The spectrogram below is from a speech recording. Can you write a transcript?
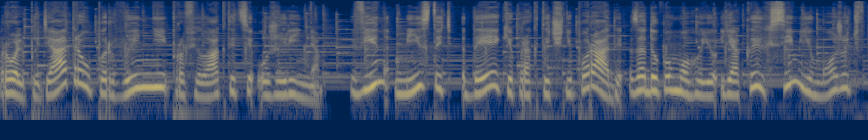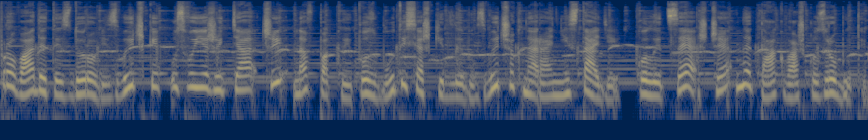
роль педіатра у первинній профілактиці ожиріння. Він містить деякі практичні поради, за допомогою яких сім'ї можуть впровадити здорові звички у своє життя чи навпаки позбутися шкідливих звичок на ранній стадії, коли це ще не так важко зробити.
